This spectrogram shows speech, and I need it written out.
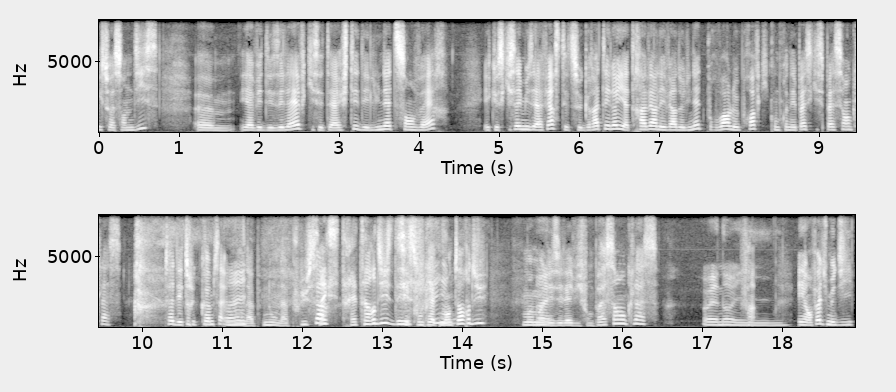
oui, 70, il y avait des élèves qui s'étaient achetés des lunettes sans verre et que ce qu'ils s'amusaient à faire, c'était de se gratter l'œil à travers les verres de lunettes pour voir le prof qui comprenait pas ce qui se passait en classe. tu vois, des trucs comme ça. Nous, on n'a plus ça. C'est vrai que c'est très tordu. C'est complètement tordu. Moi, moi les élèves, ils font pas ça en classe. Ouais, non, Et en fait, je me dis,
